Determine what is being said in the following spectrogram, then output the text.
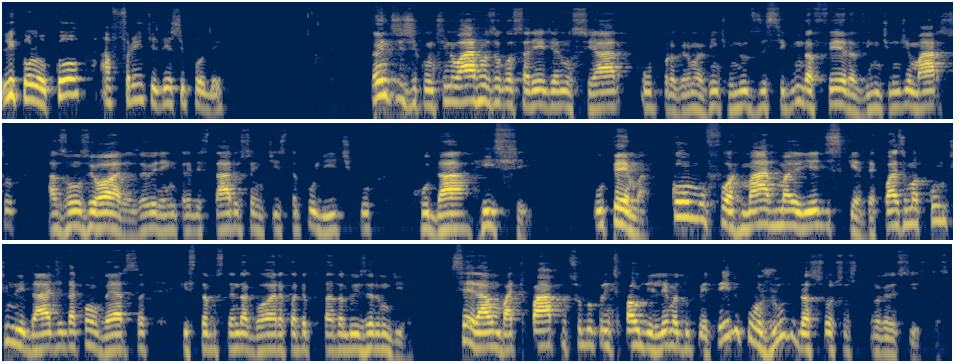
lhe colocou à frente desse poder. Antes de continuarmos, eu gostaria de anunciar o programa 20 Minutos de segunda-feira, 21 de março, às 11 horas. Eu irei entrevistar o cientista político Rudá Rishi. O tema: Como formar maioria de esquerda. É quase uma continuidade da conversa que estamos tendo agora com a deputada Luísa Erundina. Será um bate-papo sobre o principal dilema do PT e do conjunto das forças progressistas.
